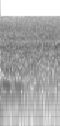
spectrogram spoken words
Gracias.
